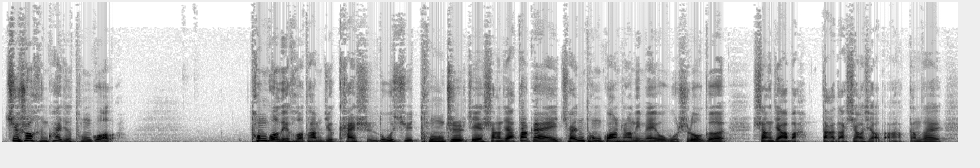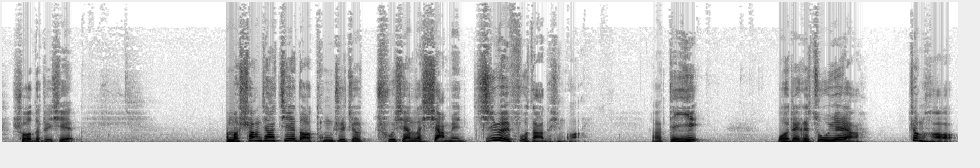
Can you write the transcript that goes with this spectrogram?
据说很快就通过了。通过了以后，他们就开始陆续通知这些商家。大概传统广场里面有五十多个商家吧，大大小小的啊。刚才说的这些，那么商家接到通知，就出现了下面极为复杂的情况啊。第一，我这个租约啊，正好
